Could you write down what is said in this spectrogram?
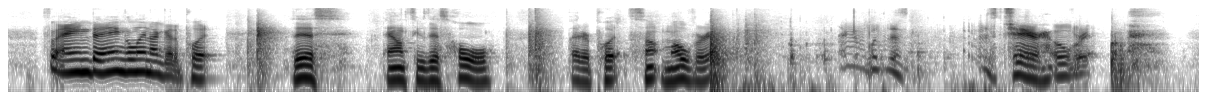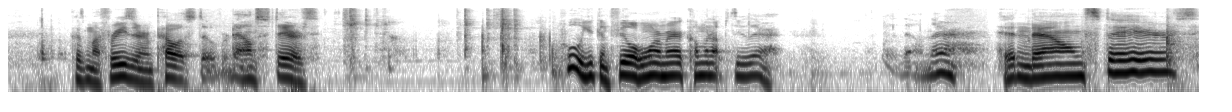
fang dangling, I gotta put this down through this hole. Better put something over it. I gotta put this, this chair over it. Because my freezer and pellet stove are downstairs. Ooh, you can feel warm air coming up through there. Down there. Heading downstairs.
